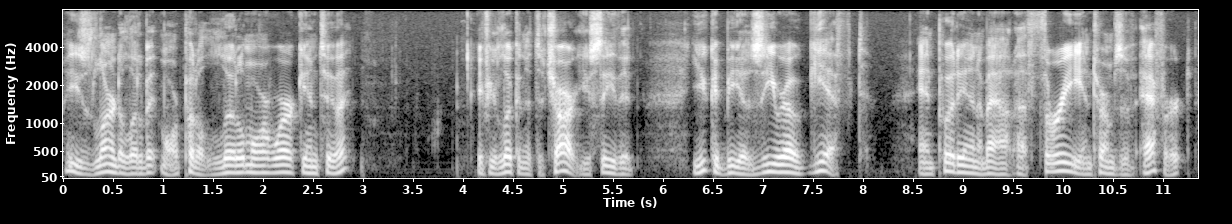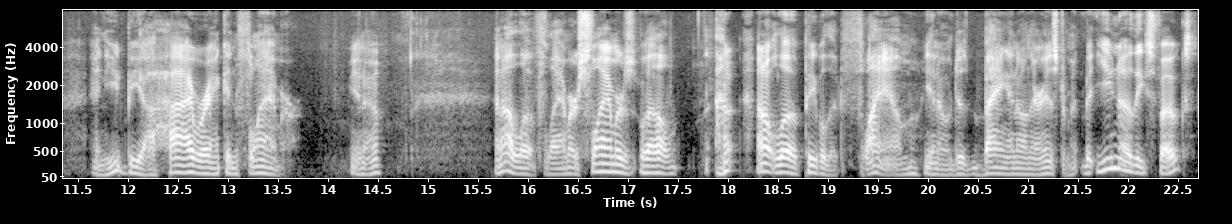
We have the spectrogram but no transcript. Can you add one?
he's learned a little bit more, put a little more work into it. If you're looking at the chart, you see that you could be a zero gift and put in about a three in terms of effort, and you'd be a high ranking flammer, you know? And I love flammers. Flammers, well, I don't love people that flam, you know, just banging on their instrument. But you know these folks;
